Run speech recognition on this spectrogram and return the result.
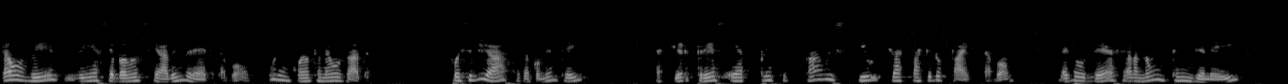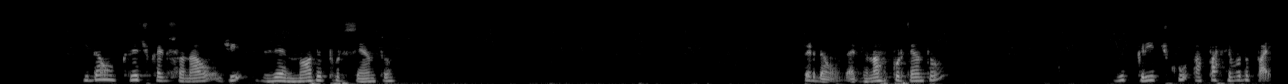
talvez venha a ser balanceado em breve, tá bom? Por enquanto não é usada. Foice de aço, já comentei. A Tier 3 é a principal skill de ataque do Pike, tá bom? Level 10 ela não tem delay e dá um crítico adicional de 19%. Perdão, dá 19% de crítico a passiva do pai.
